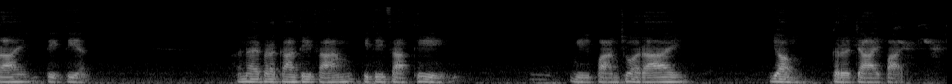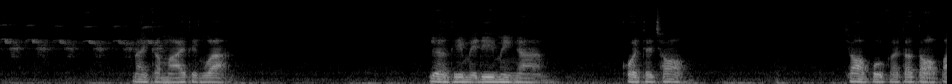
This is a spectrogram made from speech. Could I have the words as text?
ร้ายติเตียน ในประการที่สามกิติศัพท์ที่มีความชั่วร้าย ย่อมกระจายไปนั่นก็หมายถึงว่า เรื่องที่ไม่ดีไม่งาม คนจะชอบ ชอบพูดกันต่อๆไป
